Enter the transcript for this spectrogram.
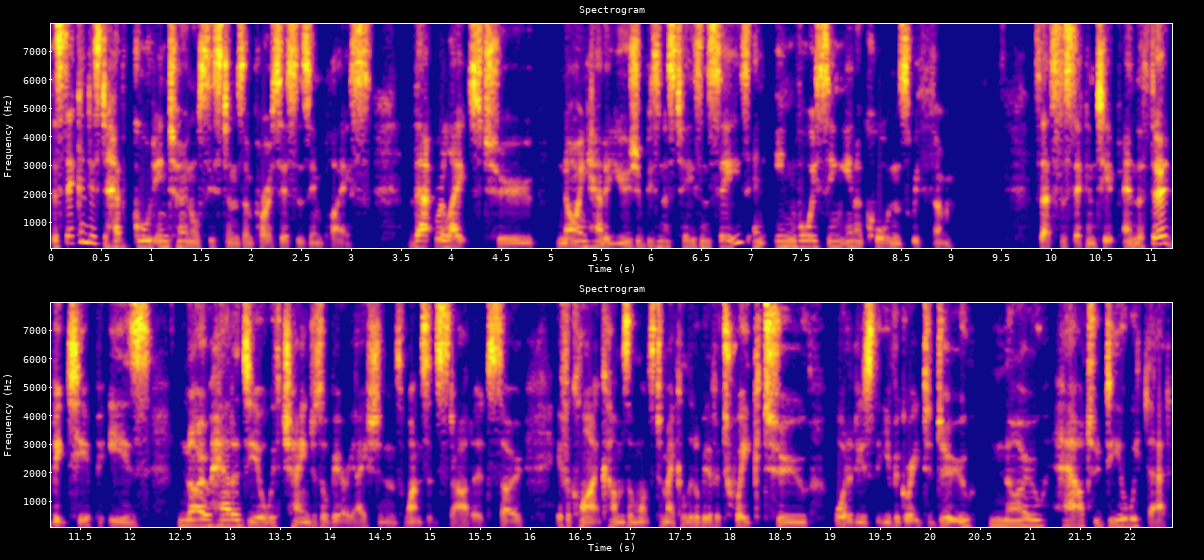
The second is to have good internal systems and processes in place. That relates to knowing how to use your business T's and C's and invoicing in accordance with them. So that's the second tip. And the third big tip is know how to deal with changes or variations once it's started. So if a client comes and wants to make a little bit of a tweak to what it is that you've agreed to do, know how to deal with that.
